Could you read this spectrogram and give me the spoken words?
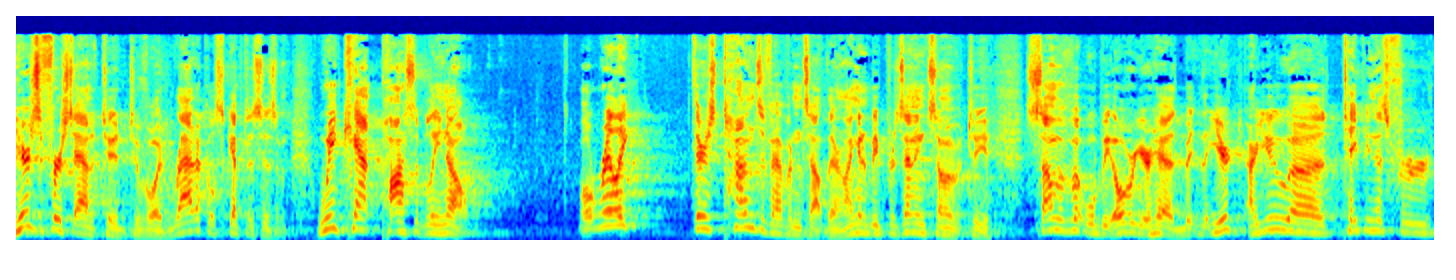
here's the first attitude to avoid radical skepticism. We can't possibly know. Well, really? There's tons of evidence out there, and I'm going to be presenting some of it to you. Some of it will be over your head, but are you uh, taping this for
